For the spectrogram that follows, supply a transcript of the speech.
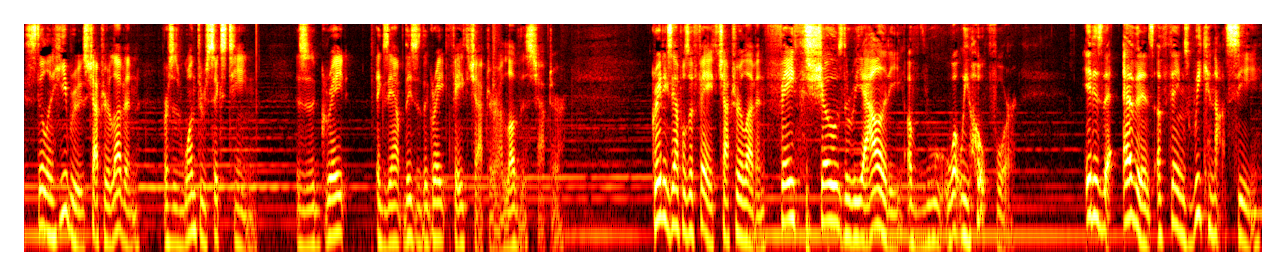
still in Hebrews chapter 11, verses 1 through 16. This is a great example. This is the great faith chapter. I love this chapter. Great examples of faith, chapter 11. Faith shows the reality of what we hope for. It is the evidence of things we cannot see.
